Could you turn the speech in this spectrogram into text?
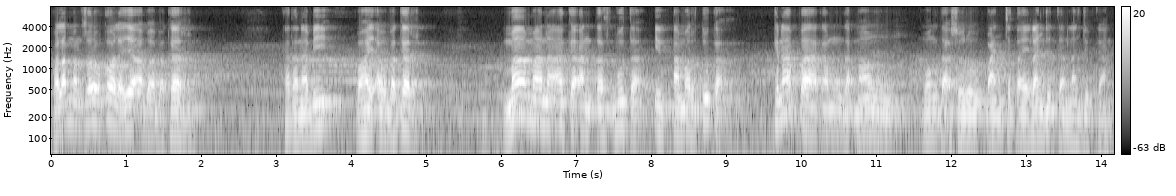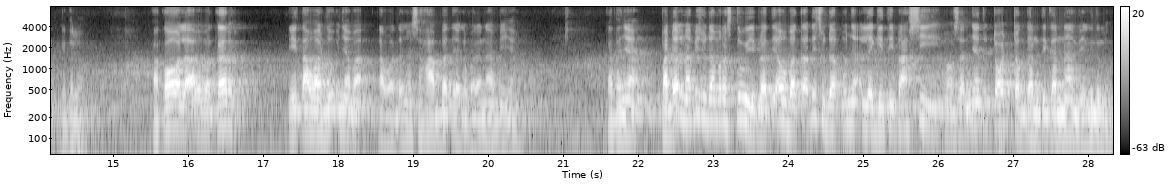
falamman sorof qala ya Abu Bakar. Kata Nabi wahai Abu Bakar ma mana'aka an tathbuta id amartuka? Kenapa kamu nggak mau? Mau tak suruh pancet lanjutkan lanjutkan. Gitu loh. Faqala Abu Bakar ini tawaduknya Pak. Tawaduknya sahabat ya kepada Nabi ya. Katanya padahal Nabi sudah merestui berarti Abu Bakar ini sudah punya legitimasi. Maksudnya itu cocok gantikan Nabi gitu loh.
